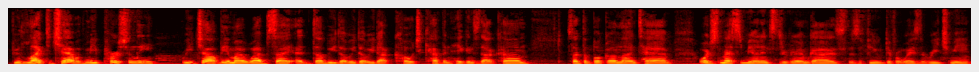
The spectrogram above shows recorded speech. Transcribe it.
If you'd like to chat with me personally, reach out via my website at www.coachkevinhiggins.com. Select the book online tab, or just message me on Instagram, guys. There's a few different ways to reach me.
